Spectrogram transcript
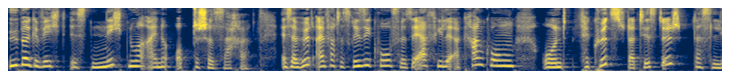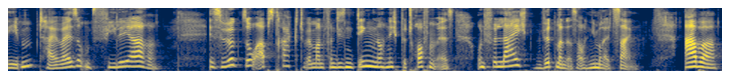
Übergewicht ist nicht nur eine optische Sache. Es erhöht einfach das Risiko für sehr viele Erkrankungen und verkürzt statistisch das Leben teilweise um viele Jahre. Es wirkt so abstrakt, wenn man von diesen Dingen noch nicht betroffen ist. Und vielleicht wird man es auch niemals sein. Aber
